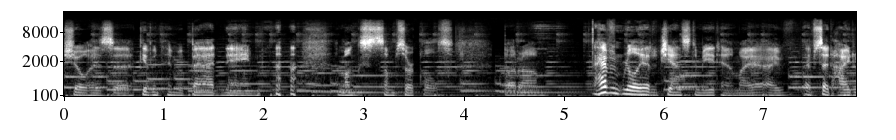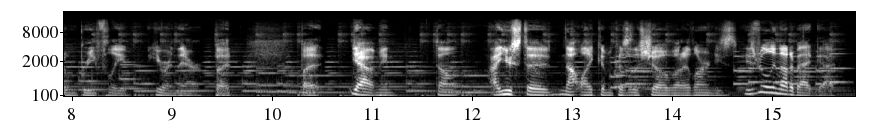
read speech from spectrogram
show has uh, given him a bad name amongst some circles. But um, I haven't really had a chance to meet him. I, I've I've said hi to him briefly here and there, but but yeah, I mean, don't. I used to not like him because of the show, but I learned he's he's really not a bad guy.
